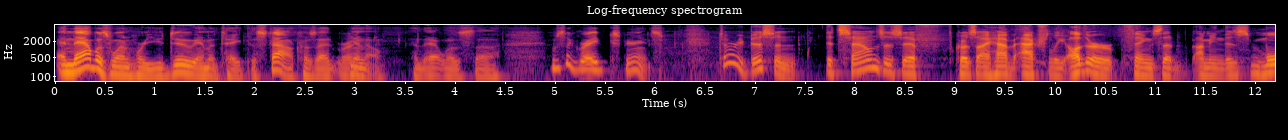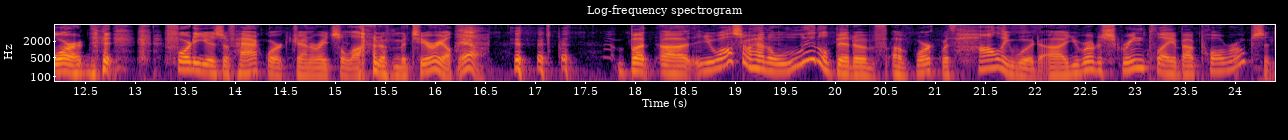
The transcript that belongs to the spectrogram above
and that was one where you do imitate the style because I, right. you know, and that was uh, it was a great experience. Terry Bisson, it sounds as if because I have actually other things that I mean, there's more. Forty years of hack work generates a lot of material. Yeah. but uh, you also had a little bit of, of work with Hollywood. Uh, you wrote a screenplay about Paul Robeson.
